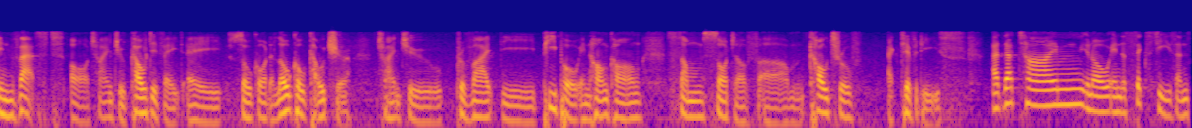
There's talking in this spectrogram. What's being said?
invest or trying to cultivate a so-called local culture, trying to provide the people in Hong Kong some sort of um, cultural activities. At that time, you know, in the 60s and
